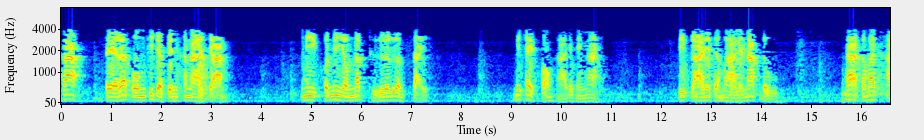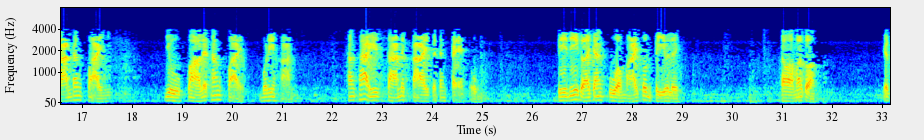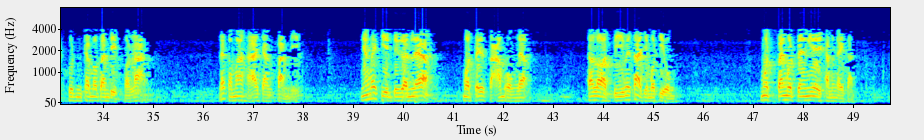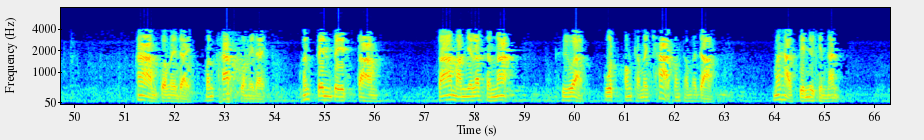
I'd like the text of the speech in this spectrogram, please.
พระแต่ละองค์ที่จะเป็นคณาจารย์ มีคนนิยมนับถือและเลื่อมใส ไม่ใช่ของหาได้ง่ายๆปีกายเนี่ยจะมาเลยนับดู ถ้ากรรมฐานทั้งฝ่าย อยู่ฝ่าและทั้งฝ่ายบริหาร ทางภาคอีสานเนี่ยตายไปตั้งแปดองค์ ปีนี้ก็อาจารย์กลัวหมายต้นปีไปเลย ต่อมาก่อนจะคุณธรรมบัณฑิตขอล่าง และก็มาหาอาจารย์ปั่นอีก ยังไม่กี่เดือนแล้ว หมดไปสามองค์แล้ว ตลอดปีไม่ทราบจะหมดกี่องค์หมดไปหมดไปอย่างนี้ทำยังไงกัน ห้ามก็ไม่ได้บังคับก็ไม่ได้มันเป็นไปตามสามัญลักษณะ คือว่า กฎของธรรมชาติของธรรมดา มันหากเป็นอยู่เช่นนั้น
